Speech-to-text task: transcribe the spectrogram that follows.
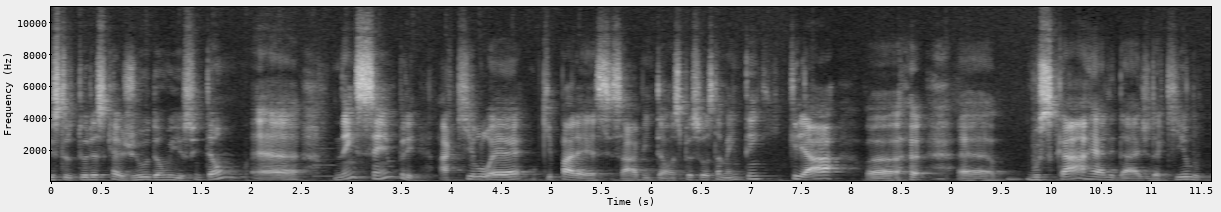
estruturas que ajudam isso. Então, é, nem sempre aquilo é o que parece, sabe? Então, as pessoas também têm que criar, uh, buscar a realidade daquilo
